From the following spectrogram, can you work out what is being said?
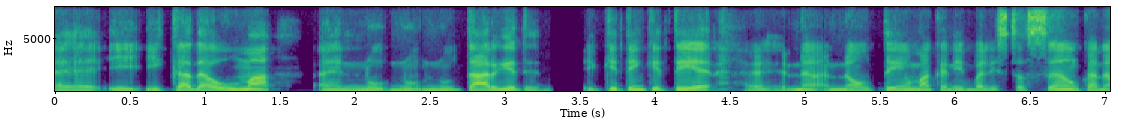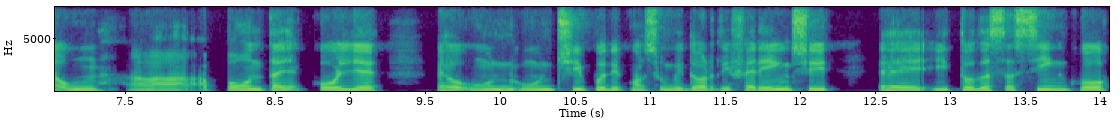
uh, e, e, cada uma uh, no, no, no, target que tem que ter. Eh, não, não, tem uma canibalização, cada um ah, aponta e acolhe um, um, tipo de consumidor diferente e todas as cinco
